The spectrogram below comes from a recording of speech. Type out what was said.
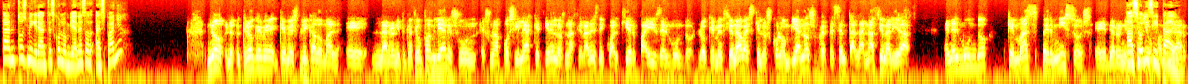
tantos migrantes colombianos a España? No, creo que me, he explicado mal. Eh, la reunificación familiar es, un, es una posibilidad que tienen los nacionales de cualquier país del mundo. Lo que mencionaba es que los colombianos representan la nacionalidad en el mundo que más permisos eh, de reunificación familiar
